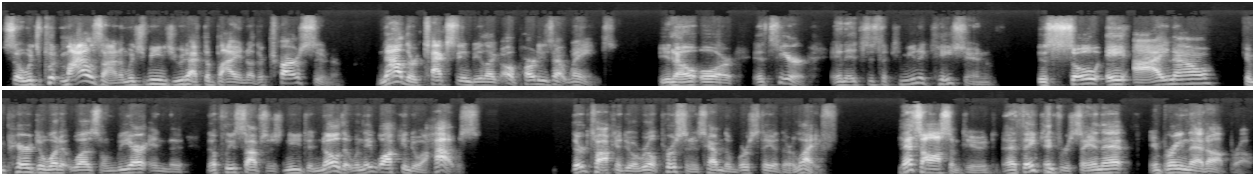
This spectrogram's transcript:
So, which put miles on them, which means you'd have to buy another car sooner. Now they're texting and be like, oh, party's at Wayne's, you yeah. know, or it's here. And it's just a communication is so AI now compared to what it was when we are in the the police officers need to know that when they walk into a house, they're talking to a real person who's having the worst day of their life. That's awesome, dude. Uh, thank you for saying that and bringing that up, bro.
